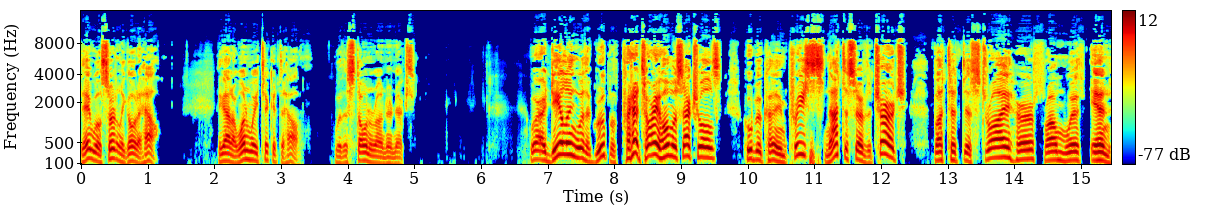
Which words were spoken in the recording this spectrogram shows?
They will certainly go to hell. They got a one-way ticket to hell with a stone around their necks. We are dealing with a group of predatory homosexuals who became priests not to serve the church, but to destroy her from within.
